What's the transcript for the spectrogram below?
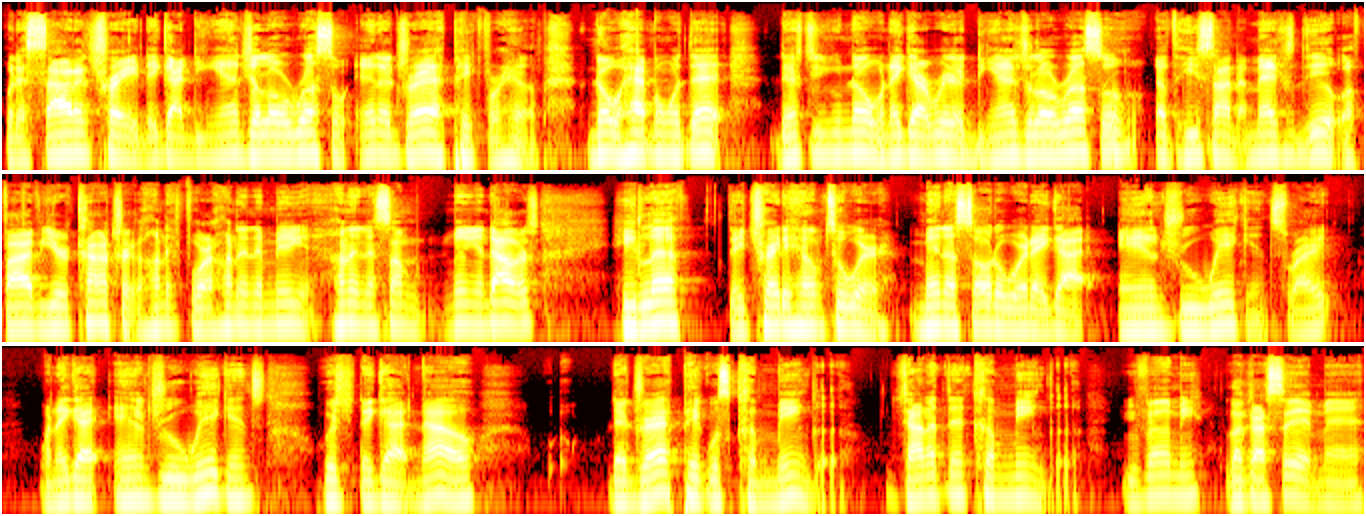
with a sign and trade. They got D'Angelo Russell and a draft pick for him. know what happened with that? That's you know when they got rid of D'Angelo Russell after he signed a max deal, a five year contract, hundred for a hundred and million, hundred and some million dollars. He left. They traded him to where Minnesota, where they got Andrew Wiggins. Right when they got Andrew Wiggins, which they got now, that draft pick was Kuminga. Jonathan Kuminga. You feel me? Like I said, man.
